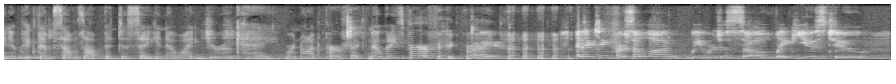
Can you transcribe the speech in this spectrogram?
you know, pick themselves up and just say, you know what, you're okay. We're not perfect. Nobody's perfect, right? right. and I think for so long we were just so like used to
